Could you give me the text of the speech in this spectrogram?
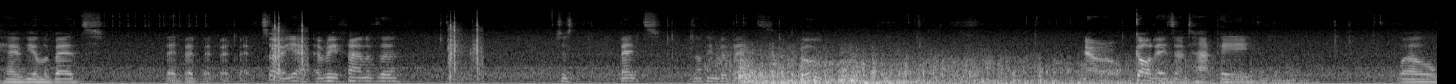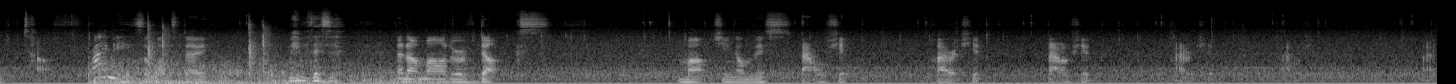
heavy on the beds. Bed, bed, bed, bed, bed. So yeah, every fan of the just beds? Nothing but beds? Oh. No, God isn't happy. Well, tough. Rhymes a lot today. Maybe there's a, an armada of ducks marching on this battleship. Pirate ship. Battleship. Pirate ship. Battleship. Pirate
